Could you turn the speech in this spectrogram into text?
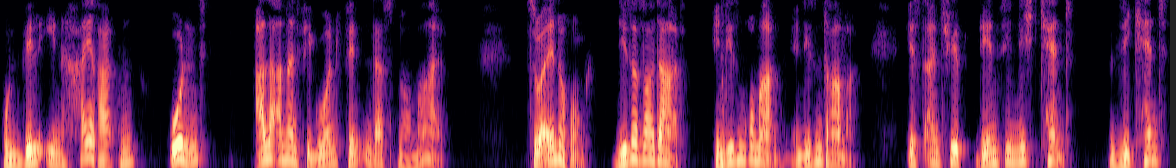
und will ihn heiraten und alle anderen Figuren finden das normal. Zur Erinnerung, dieser Soldat in diesem Roman, in diesem Drama, ist ein Typ, den sie nicht kennt. Sie kennt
